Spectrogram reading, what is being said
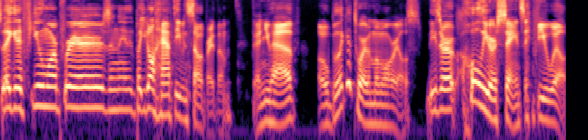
so they get a few more prayers, and they, but you don't have to even celebrate them. Then you have obligatory memorials. These are holier saints, if you will,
